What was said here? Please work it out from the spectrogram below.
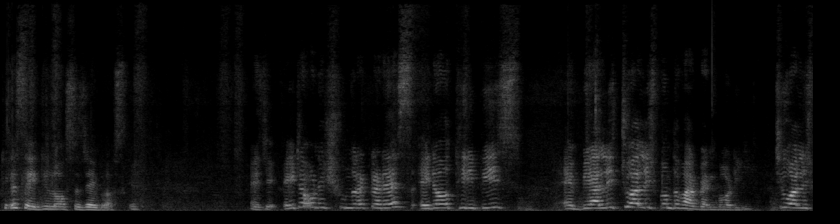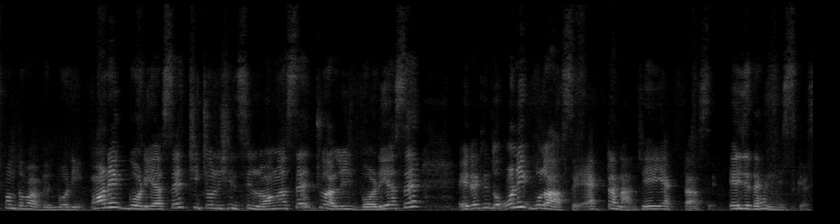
ঠিক আছে এইটি লসে যাইবো আজকে। এই যে এইটা অনেক সুন্দর একটা ড্রেস এটাও থ্রি পিস বিয়াল্লিশ চুয়াল্লিশ পর্যন্ত পারবেন বডি চুয়াল্লিশ পর্যন্ত পাবেন বডি অনেক বডি আছে ছিচল্লিশ ইঞ্চি লং আছে চুয়াল্লিশ বডি আছে। এটা কিন্তু অনেকগুলো আছে একটা না যে একটা আছে। এই যে দেখেন মিসকেস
